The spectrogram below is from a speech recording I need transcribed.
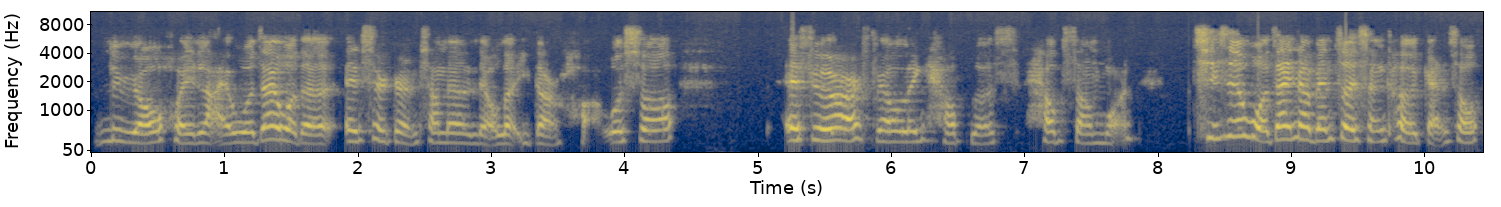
旅游回来，我在我的 Instagram 上面留了一段话，我说：“If you are feeling helpless, help someone。”其实我在那边最深刻的感受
